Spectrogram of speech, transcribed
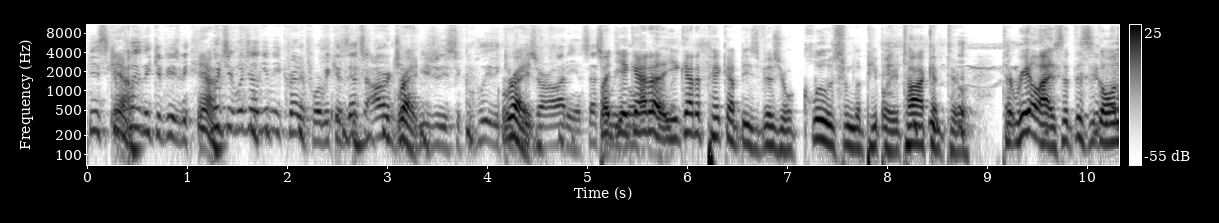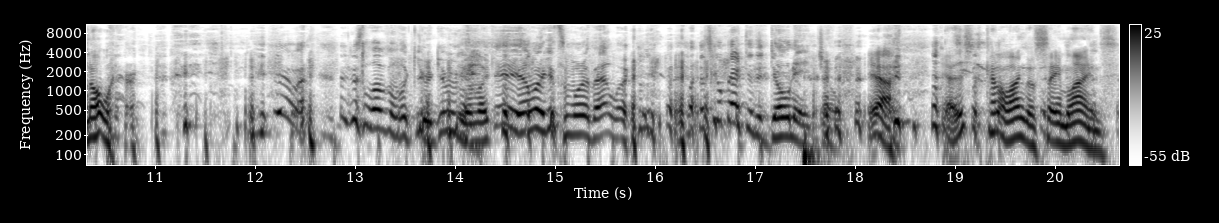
He's yeah. completely confused me, Yeah. which, which I'll give you credit for because that's our job Right. usually is to completely Right. confuse our audience. That's But you gotta for. you gotta pick up these visual clues from the people you're talking to to realize that this is going nowhere. Yeah, I just love the look you were giving me. I'm like, hey, I want to get some more of that look. Let's go back to the donate joke. Yeah, yeah. This is kind of along those same lines.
